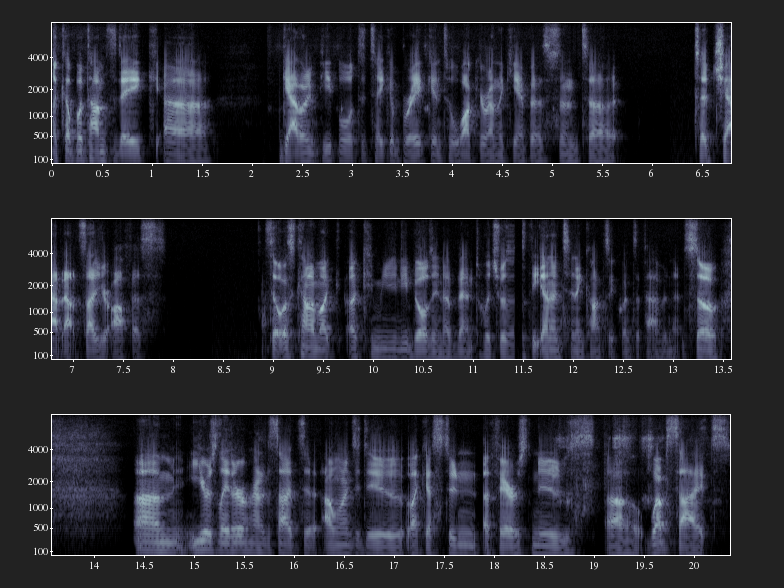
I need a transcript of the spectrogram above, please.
a couple of times a day uh, gathering people to take a break and to walk around the campus and to to chat outside your office. So it was kind of like a community building event, which was the unintended consequence of having it. So um, years later, I decided to, I wanted to do like a student affairs news uh, website.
